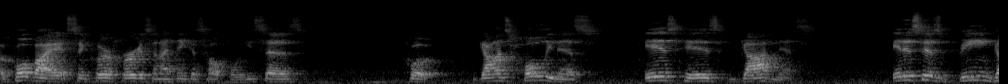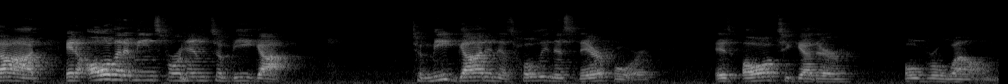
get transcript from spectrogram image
A quote by Sinclair Ferguson I think is helpful. He says, quote, God's holiness is his godness. It is his being God and all that it means for him to be God. To meet God in his holiness, therefore, is altogether overwhelmed,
